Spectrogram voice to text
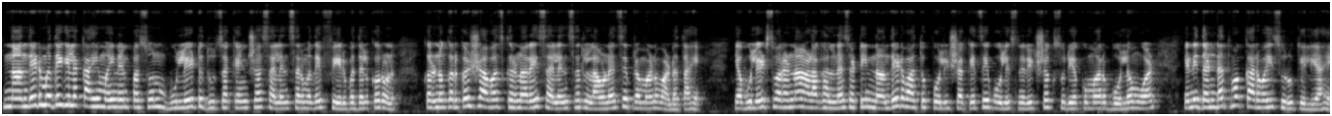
नांदेडमध्ये गेल्या काही महिन्यांपासून बुलेट दुचाक्यांच्या सायलेन्सरमध्ये फेरबदल करून कर्णकर्कश आवाज करणारे सायलेन्सर लावण्याचे प्रमाण वाढत आहे. या बुलेटस्वारांना आळा घालण्यासाठी नांदेड वाहतूक पोलीस शाखेचे पोलीस निरीक्षक सूर्यकुमार बोलमवाड यांनी दंडात्मक कारवाई सुरू केली आहे.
